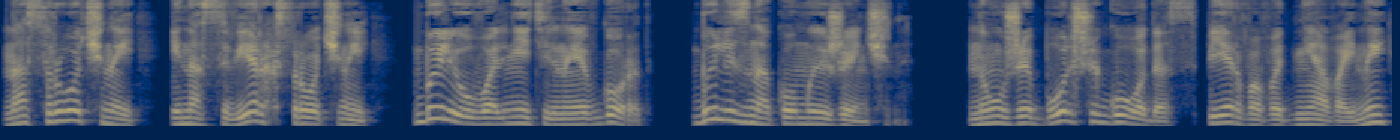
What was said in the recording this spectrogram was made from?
На срочной и на сверхсрочной были увольнительные в город, были знакомые женщины. Но уже больше года с первого дня войны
